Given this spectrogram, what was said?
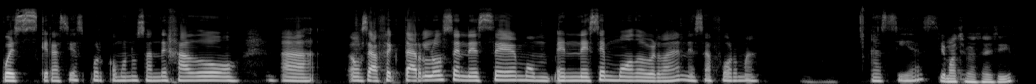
pues gracias por cómo nos han dejado, ah, o sea, afectarlos en ese, en ese modo, ¿verdad? En esa forma. Así es. ¿Qué más ibas a decir,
